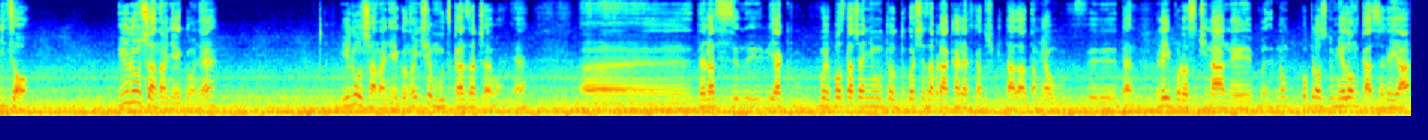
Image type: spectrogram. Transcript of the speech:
i co? I rusza na niego, nie? I rusza na niego. No i się mucka zaczęła, nie? Eee, teraz jak po- zdarzeniu to, to gościa zabrała karetka do szpitala, tam miał ten ryj porozcinany, no po prostu mielonka z ryja,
